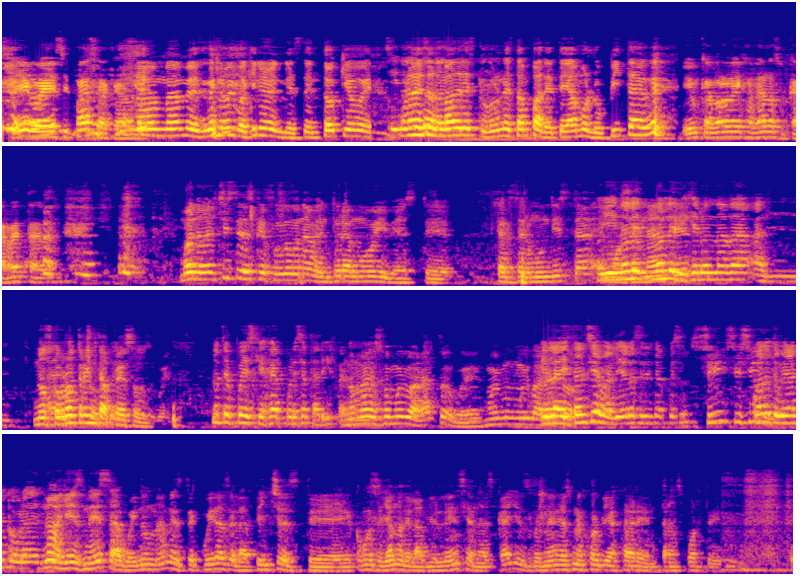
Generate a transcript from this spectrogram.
Sí, güey, sí pasa, cabrón. No mames, güey, no me imagino en, este, en Tokio, güey. Sí, no, una de esas no, madres con una estampa de te amo Lupita, güey. Y un cabrón ahí jalando su carreta, güey. Bueno, el chiste es que fue una aventura muy, este, tercermundista. Oye, ¿no le, no le dijeron nada al... Nos al cobró 30 chofer? pesos, güey. No te puedes quejar por esa tarifa. No ¿no? mames, fue muy barato, güey. Muy, muy, muy barato. ¿Y la distancia valía los 30 pesos? Sí, sí, sí. ¿Cuánto te hubieran cobrado? No, ya es Nesa, güey, no mames, te cuidas de la pinche, este, ¿cómo se llama? De la violencia en las calles, güey, es mejor viajar en transporte.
